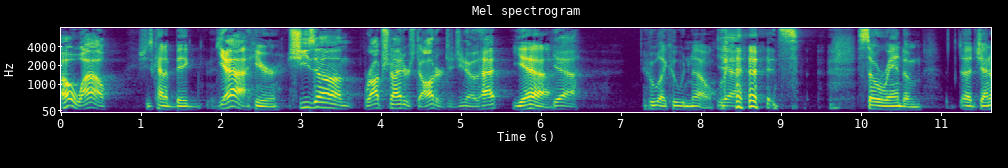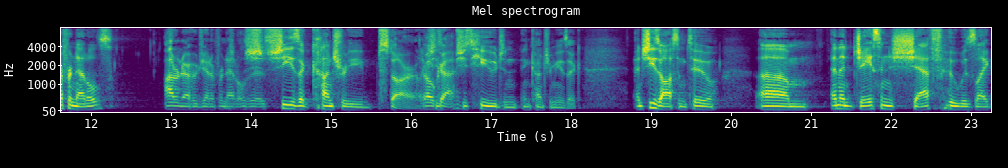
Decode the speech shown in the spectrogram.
Oh wow. She's kind of big Yeah. here. She's um Rob Schneider's daughter. Did you know that? Yeah. Yeah. Who like who would know? Yeah. it's so random. Uh, Jennifer Nettles. I don't know who Jennifer Nettles is. She's a country star. Like, she's- Okay. She's, huge in, in country music. And she's awesome too. Um, and then Jason Scheff, who was like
